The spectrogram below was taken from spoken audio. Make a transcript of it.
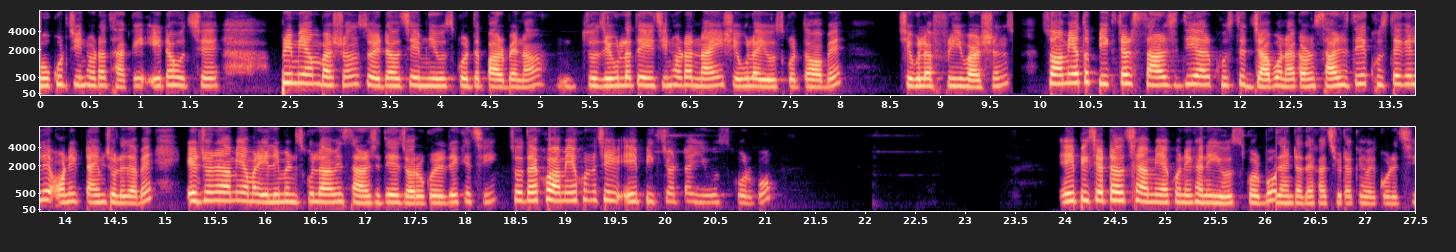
মুকুট চিহ্নটা থাকে, এটা হচ্ছে প্রিমিয়াম ভার্সন সো এটা হচ্ছে এমনি ইউজ করতে পারবে না। তো যেগুলাতে এই চিহ্নটা নাই, সেগুলা ইউজ করতে হবে। সেগুলা ফ্রি ভার্সন সো আমি এত পিকচার সার্চ দিয়ে আর খুঁজতে যাব না, কারণ সার্চ দিয়ে খুঁজতে গেলে অনেক টাইম চলে যাবে। এর জন্য আমি আমার এলিমেন্টসগুলো আমি সার্চ দিয়ে জড়ো করে রেখেছি। সো দেখো আমি এখন হচ্ছে এই পিকচারটা ইউজ করব। এই পিকচারটা হচ্ছে আমি এখন এখানে ইউজ করব। ডিজাইনটা দেখাচ্ছি, ওটা কীভাবে করেছি।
